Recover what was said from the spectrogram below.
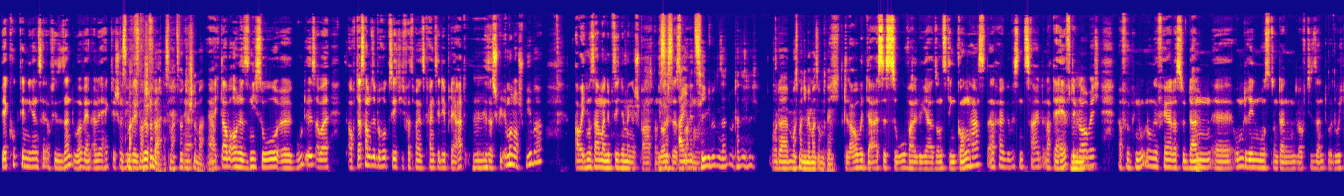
wer guckt denn die ganze Zeit auf diese Sanduhr, während alle hektisch und Das macht's noch schlimmer. Das macht's wirklich ja, schlimmer. Ja. ich glaube auch, dass es nicht so äh, gut ist, aber auch das haben sie berücksichtigt, falls man jetzt keinen CD-Player hat, Hm. ist das Spiel immer noch spielbar. Aber ich muss sagen, man nimmt sich eine Menge Spaß. Man Ist sollte das, das eine machen. 10 Minuten Sanduhr tatsächlich? Oder muss man die mehrmals umdrehen? Ich glaube, da ist es so, weil du ja sonst den Gong hast nach einer gewissen Zeit, nach der Hälfte, Mhm. glaube ich, nach fünf Minuten ungefähr, dass du dann äh, umdrehen musst und dann läuft die Sanduhr durch.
